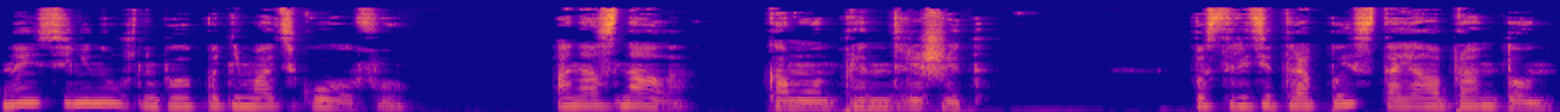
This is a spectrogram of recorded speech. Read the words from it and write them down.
Нэнси не нужно было поднимать голову. Она знала, кому он принадлежит. Посреди тропы стояла Брандон,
